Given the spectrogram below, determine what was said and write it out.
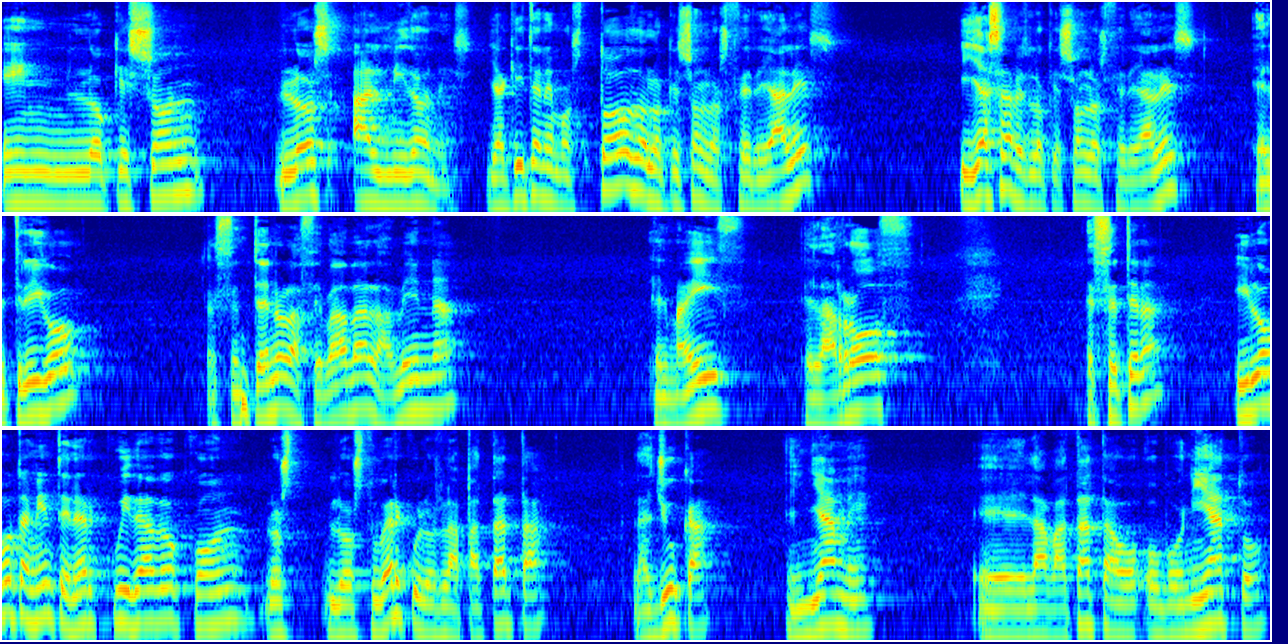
en lo que son los almidones. Y aquí tenemos todo lo que son los cereales, y ya sabes lo que son los cereales, el trigo, el centeno, la cebada, la avena, el maíz, el arroz, etc. Y luego también tener cuidado con los, tubérculos, la patata, la yuca, el ñame, eh, la batata o boniato,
